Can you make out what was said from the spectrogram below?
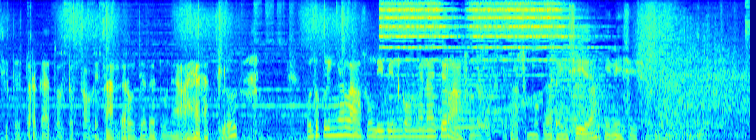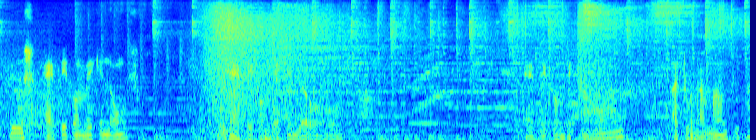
Situs tergacor tersolid santai jaga dunia akhirat dulu untuk linknya langsung di pin komen aja langsung dapat kita. Semoga ada isi ya ini sih. Terus epic comebackin dong. Epic comebackin dong. Epic comeback dong. Aduh nggak mau juga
